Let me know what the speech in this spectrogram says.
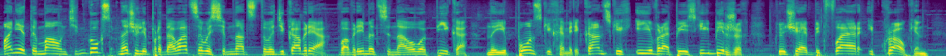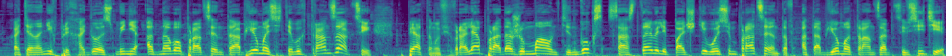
монеты Mountain Gox начали продаваться 18 декабря во время ценового пика на японских, американских и европейских биржах, включая Bitflyer и Kraken хотя на них приходилось менее 1% объема сетевых транзакций. К 5 февраля продажи Mountain Gox составили почти 8% от объема транзакций в сети.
